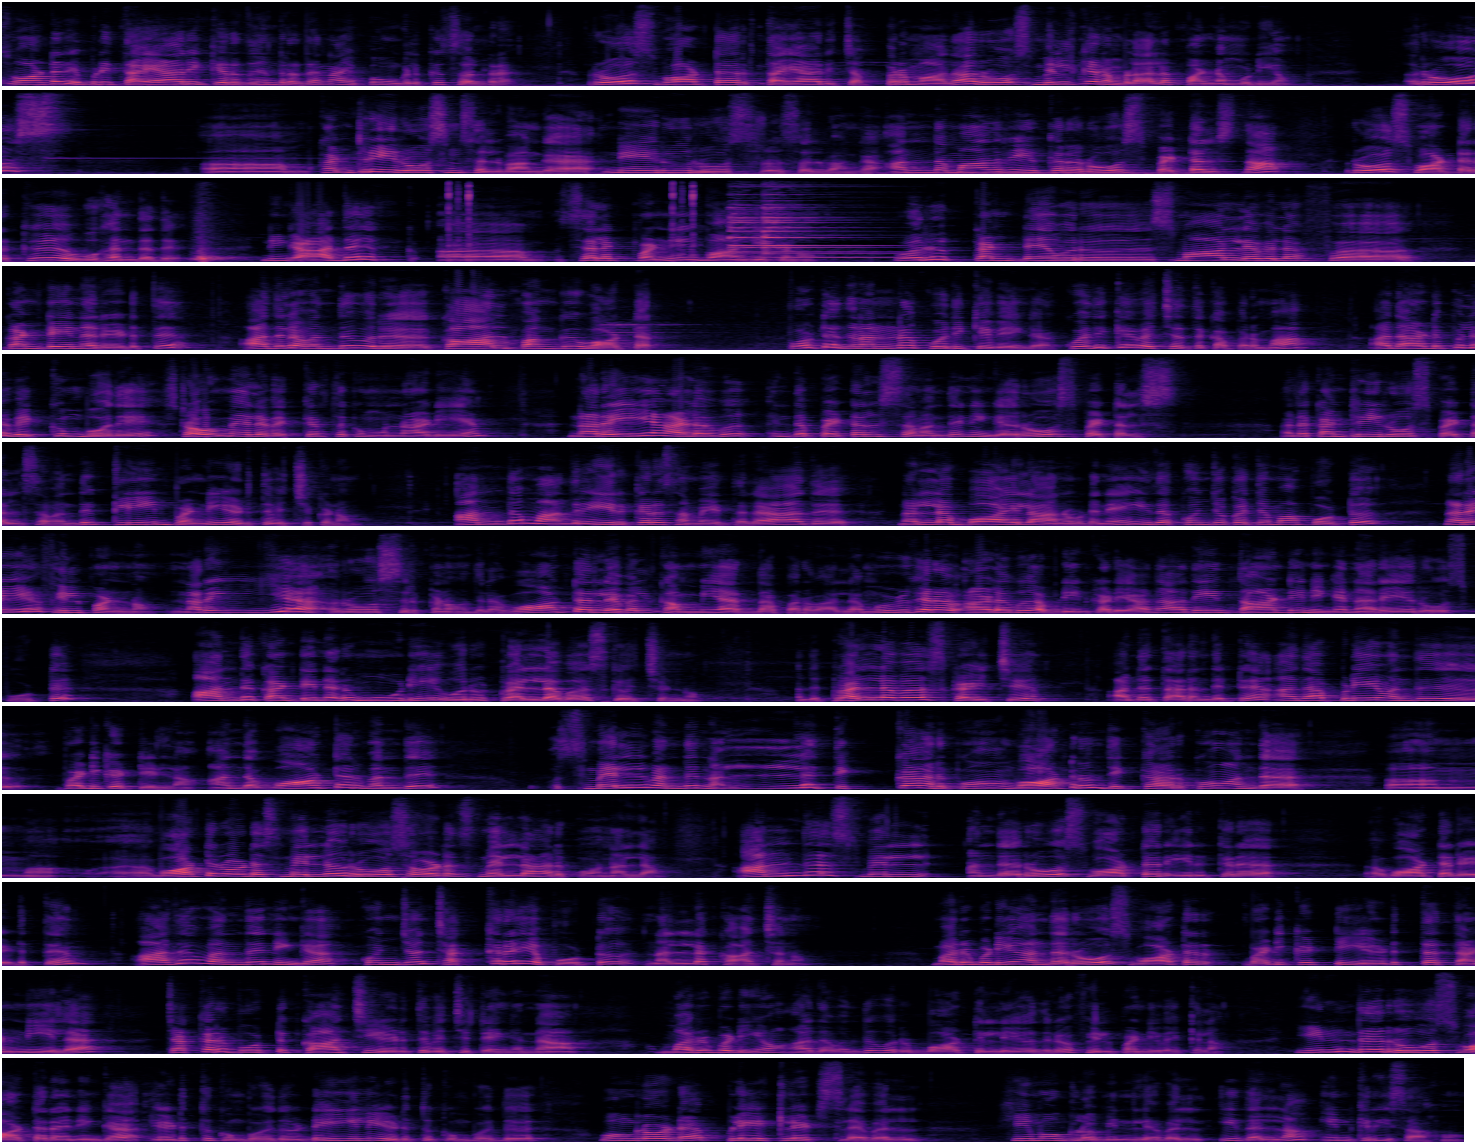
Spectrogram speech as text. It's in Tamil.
ரோஸ் வாட்டர் எப்படி தயாரிக்கிறதுன்றதை நான் இப்போ உங்களுக்கு சொல்கிறேன் ரோஸ் வாட்டர் தயாரிச்ச அப்புறமா தான் ரோஸ் மில்க்கை நம்மளால் பண்ண முடியும். ரோஸ் கண்ட்ரி ரோஸ்னு சொல்லுவாங்க நேரு ரோஸ் சொல்லுவாங்க. அந்த மாதிரி இருக்கிற ரோஸ் பெட்டல்ஸ் தான் ரோஸ் வாட்டருக்கு உகந்தது. நீங்கள் அதை செலக்ட் பண்ணி வாங்கிக்கணும். ஒரு கண்டெ ஒரு ஸ்மால் லெவல் ஆஃப் கண்டெய்னர் எடுத்து அதில் வந்து ஒரு கால் பங்கு வாட்டர் போட்டு அது நல்லா கொதிக்க வைங்க. கொதிக்க வச்சதுக்கப்புறமா அது அடுப்பில் வைக்கும் போதே ஸ்டவ் மேலே வைக்கிறதுக்கு முன்னாடியே நிறைய அளவு இந்த பெட்டல்ஸை வந்து நீங்கள் ரோஸ் பெட்டல்ஸ் அந்த கண்ட்ரி ரோஸ் பெட்டல்ஸை வந்து க்ளீன் பண்ணி எடுத்து வச்சுக்கணும். அந்த மாதிரி இருக்கிற சமயத்தில் அது நல்லா பாயில் ஆன உடனே இதை கொஞ்சம் கொஞ்சமாக போட்டு நிறைய ஃபில் பண்ணணும். நிறைய ரோஸ் இருக்கணும் அதில். வாட்டர் லெவல் கம்மியாக இருந்தால் பரவாயில்ல. முழுகிற அளவு அப்படின்னு கிடையாது. அதையும் தாண்டி நீங்கள் நிறைய ரோஸ் போட்டு அந்த கண்டெய்னரை மூடி ஒரு டுவெல் ஹவர்ஸ்க்கு வச்சிடணும். அந்த டுவெல் ஹவர்ஸ் கழித்து அதை திறந்துட்டு அதை அப்படியே வந்து வடிகட்டிடலாம். அந்த வாட்டர் வந்து ஸ்மெல் வந்து நல்ல திக்காக இருக்கும். வாட்டரும் திக்காக இருக்கும். அந்த வாட்டரோட ஸ்மெல்லும் ரோஸோட ஸ்மெல்லாக இருக்கும் நல்லா. அந்த ஸ்மெல் அந்த ரோஸ் வாட்டர் இருக்கிற வாட்டரை எடுத்து அதை வந்து நீங்கள் கொஞ்சம் சர்க்கரையை போட்டு நல்லா காய்ச்சணும். மறுபடியும் அந்த ரோஸ் வாட்டர் வடிகட்டி எடுத்த தண்ணியில் சர்க்கரை போட்டு காய்ச்சி எடுத்து வச்சிட்டிங்கன்னா மறுபடியும் அதை வந்து ஒரு பாட்டில்லையோ இதிலையோ ஃபில் பண்ணி வைக்கலாம். இந்த ரோஸ் வாட்டரை நீங்கள் எடுத்துக்கும்போது டெய்லி எடுத்துக்கும்போது உங்களோட பிளேட்லெட்ஸ் லெவல் ஹீமோக்ளோபின் லெவல் இதெல்லாம் இன்க்ரீஸ் ஆகும்.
